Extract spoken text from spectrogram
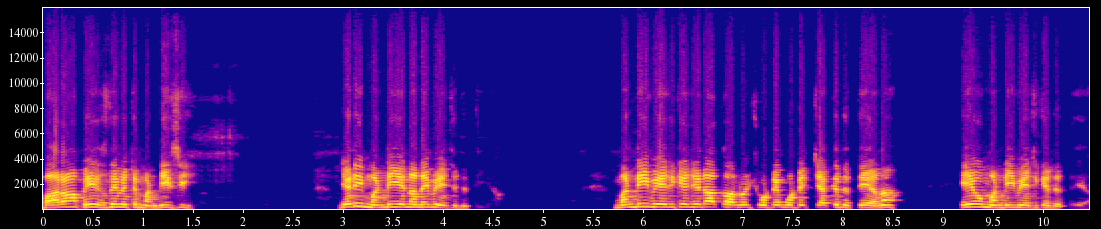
12 ਫੇਸ ਦੇ ਵਿੱਚ ਮੰਡੀ ਸੀ। ਜਿਹੜੀ ਮੰਡੀ ਇਹਨਾਂ ਨੇ ਵੇਚ ਦਿੱਤੀ ਆ। ਮੰਡੀ ਵੇਚ ਕੇ ਜਿਹੜਾ ਤੁਹਾਨੂੰ ਛੋਟੇ-ਮੋਟੇ ਚੈੱਕ ਦਿੱਤੇ ਆ ਨਾ, ਇਹ ਉਹ ਮੰਡੀ ਵੇਚ ਕੇ ਦਿੱਤੇ ਆ।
